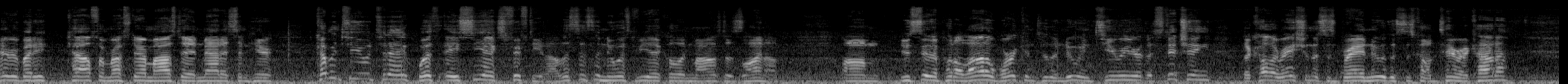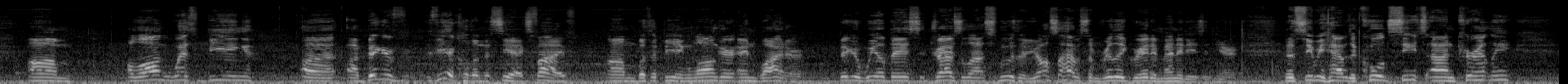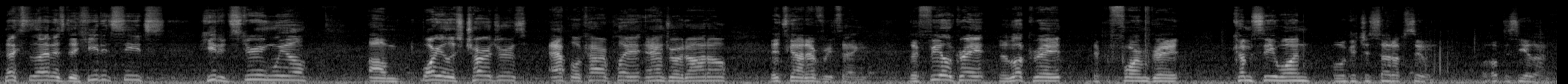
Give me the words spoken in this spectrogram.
Hey everybody, Kyle from Russ Darrow Mazda in Madison here, coming to you today with a CX-50. Now this is the newest vehicle in Mazda's lineup. Um, you see they put a lot of work into the new interior, the stitching, the coloration. This is brand new. This is called Terracotta. Um, along with being a, a bigger vehicle than the CX-5, um, with it being longer and wider, bigger wheelbase, it drives a lot smoother. You also have some really great amenities in here. You'll see we have the cooled seats on currently. Next to that is the heated seats, heated steering wheel, um, wireless chargers, Apple CarPlay, Android Auto. It's got everything. They feel great, they look great, they perform great. Come see one, we'll get you set up soon. We'll hope to see you then.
